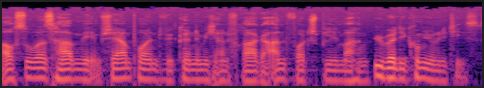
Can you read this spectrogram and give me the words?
Auch sowas haben wir im SharePoint. Wir können nämlich ein Frage-Antwort-Spiel machen über die Communities.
